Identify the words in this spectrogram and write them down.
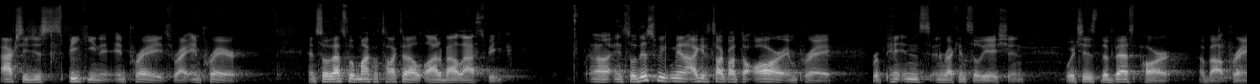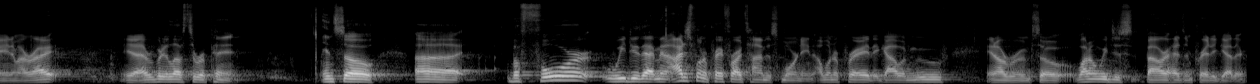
actually just speaking it in praise, right? In prayer. And so that's what Michael talked a lot about last week. Uh, and so this week, man, I get to talk about the R in pray repentance and reconciliation, which is the best part about praying. Am I right? Yeah, everybody loves to repent. And so, uh, before we do that, man, I just want to pray for our time this morning. I want to pray that God would move in our room. So, why don't we just bow our heads and pray together?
